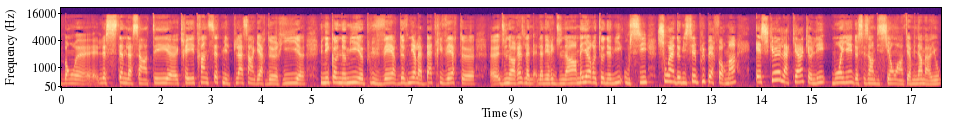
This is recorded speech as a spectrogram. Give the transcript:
Bon, le système de la santé, créer 37 000 places en garderie, une économie plus verte, devenir la batterie verte du nord-est de l'Am- l'Amérique du Nord, meilleure autonomie aussi, soins à domicile plus performants. Est-ce que la CAQ a les moyens de ses ambitions en terminant, Mario?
